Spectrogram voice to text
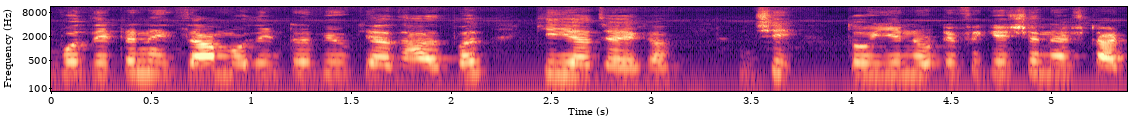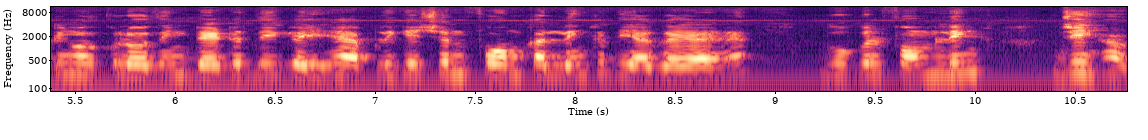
वो रिटर्न एग्ज़ाम और इंटरव्यू के आधार पर किया जाएगा। जी तो ये नोटिफिकेशन है स्टार्टिंग और क्लोजिंग डेट दी गई है। एप्लीकेशन फॉर्म का लिंक दिया गया है। गूगल फॉर्म लिंक जी हाँ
